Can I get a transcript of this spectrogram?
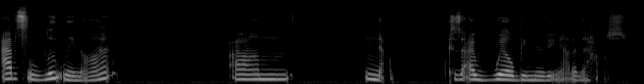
Absolutely not. Um, no. Because I will be moving out of the house.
